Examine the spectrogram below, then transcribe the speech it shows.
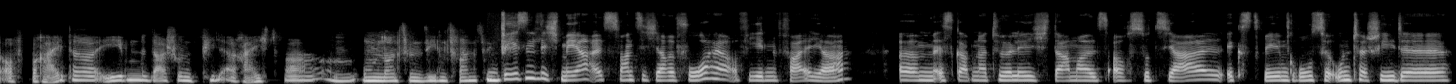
auf breiterer Ebene da schon viel erreicht war um, um 1927? Wesentlich mehr als 20 Jahre vorher, auf jeden Fall, ja. Ähm, es gab natürlich damals auch sozial extrem große Unterschiede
